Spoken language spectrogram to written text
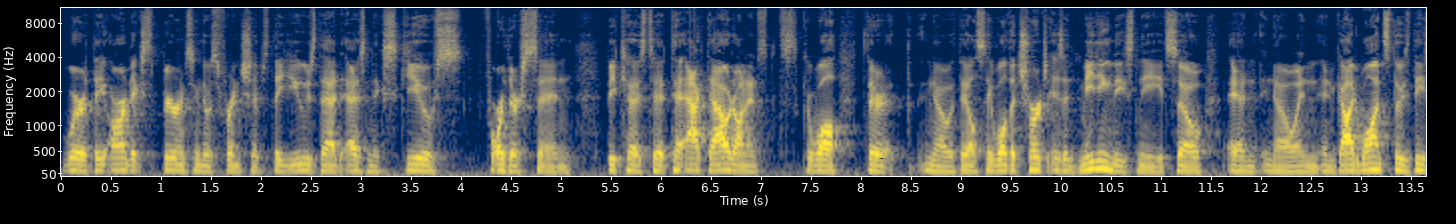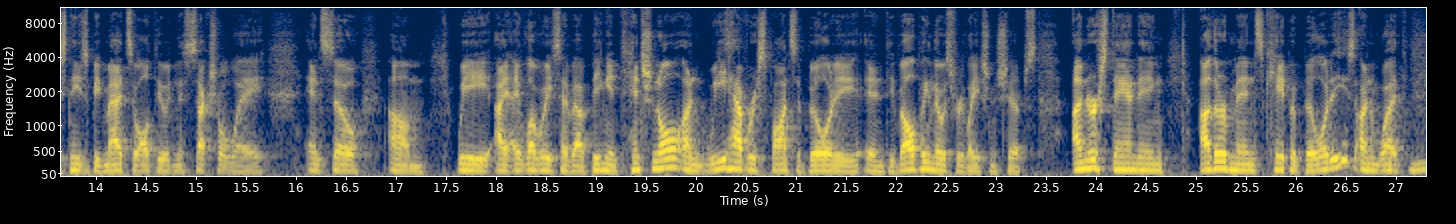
where they aren't experiencing those friendships, they use that as an excuse for their sin because to, to act out on it well they're you know they'll say well the church isn't meeting these needs so and you know and, and god wants those these needs to be met so i'll do it in a sexual way and so um, we, I, I, love what he said about being intentional. And we have responsibility in developing those relationships, understanding other men's capabilities on what mm-hmm.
